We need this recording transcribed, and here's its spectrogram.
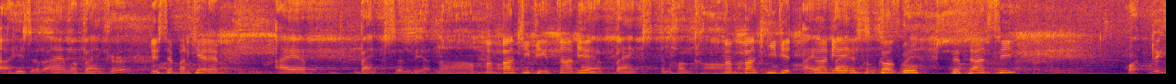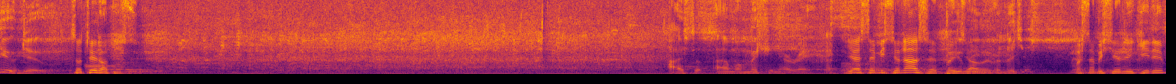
Uh, he said, I am a banker. jestem bankierem, I have banks in Vietnam. mam banki w I Wietnamie, have banks in Hong Kong. mam banki w Wietnamie, w Hongkongu, we Francji. What do you do? Co ty robisz? I said, I'm a missionary. Ja jestem misjonarzem, powiedziałem. Masz na myśli religijnym?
